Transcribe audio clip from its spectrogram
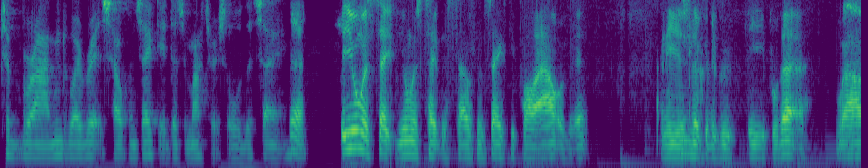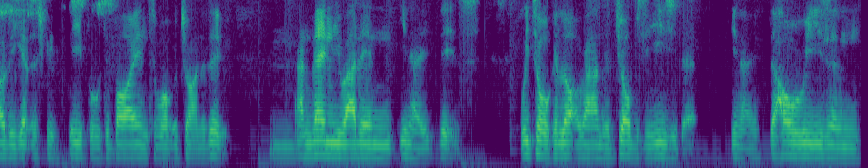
to brand whether it's health and safety it doesn't matter it's all the same Yeah. But you almost take you almost take the health and safety part out of it, and you just Mm. look at the group of people there. Well, how do you get this group of people to buy into what we're trying to do? Mm. And then you add in, you know, it's we talk a lot around the job's the easy bit. You know, the whole reason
